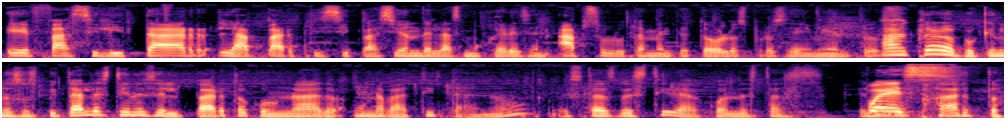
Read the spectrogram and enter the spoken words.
Eh, facilitar la participación de las mujeres en absolutamente todos los procedimientos. Ah, claro, porque en los hospitales tienes el parto con una, una batita, ¿no? Estás vestida cuando estás en Pues, el parto.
